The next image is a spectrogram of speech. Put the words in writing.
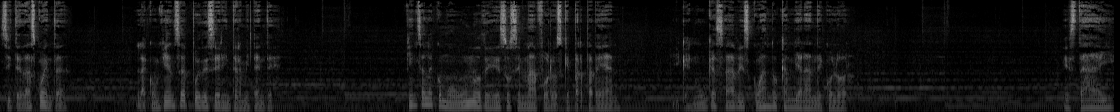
Si te das cuenta, la confianza puede ser intermitente. Piénsala como uno de esos semáforos que parpadean y que nunca sabes cuándo cambiarán de color. Está ahí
